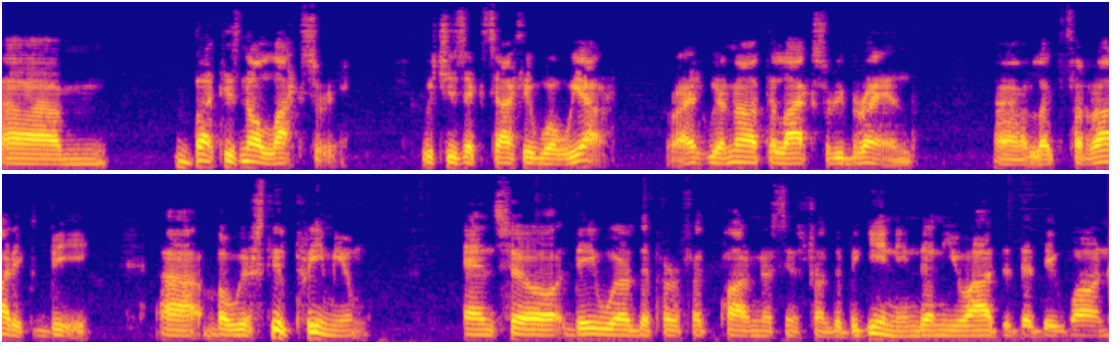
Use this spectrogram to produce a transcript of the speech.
um, but is not luxury, which is exactly what we are, right? We are not a luxury brand like Ferrari could be, uh, but we're still premium. And so they were the perfect partners since from the beginning. Then you add that they won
